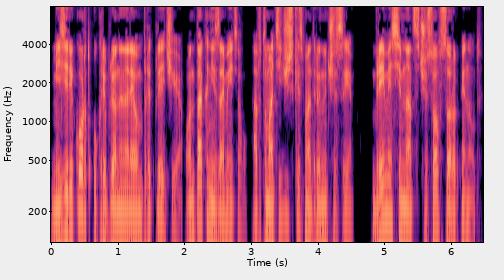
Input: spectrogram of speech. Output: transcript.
Мизерикорд, укрепленный на левом предплечье, он так и не заметил. Автоматически смотрю на часы. Время 17 часов 40 минут.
